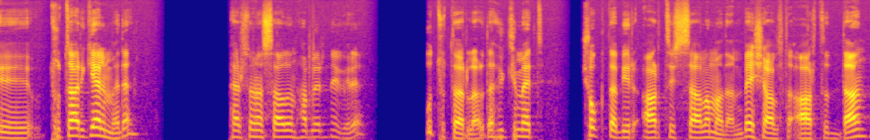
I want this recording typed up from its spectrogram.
e, tutar gelmeden personel sağlığın haberine göre bu tutarlarda hükümet çok da bir artış sağlamadan 5-6 artıdan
